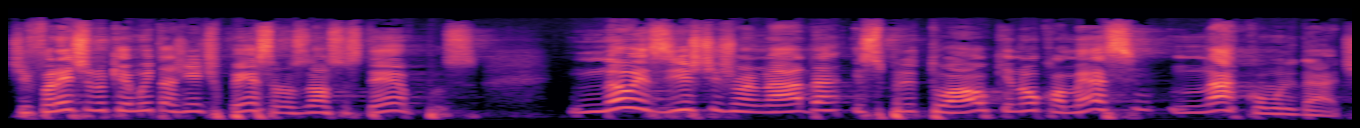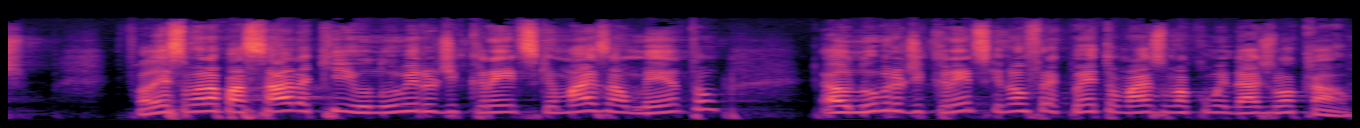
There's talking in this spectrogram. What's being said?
Diferente do que muita gente pensa nos nossos tempos, não existe jornada espiritual que não comece na comunidade. Falei semana passada que o número de crentes que mais aumentam é o número de crentes que não frequentam mais uma comunidade local.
